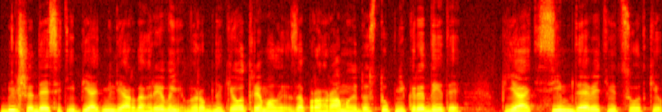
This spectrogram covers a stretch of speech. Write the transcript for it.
Більше 10,5 мільярда гривень виробники отримали за програмою Доступні кредити 5, 7, 9%.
